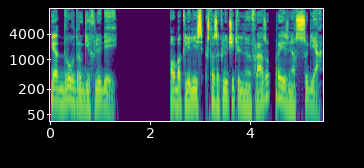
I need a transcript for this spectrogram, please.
и от двух других людей. Оба клялись, что заключительную фразу произнес судья.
